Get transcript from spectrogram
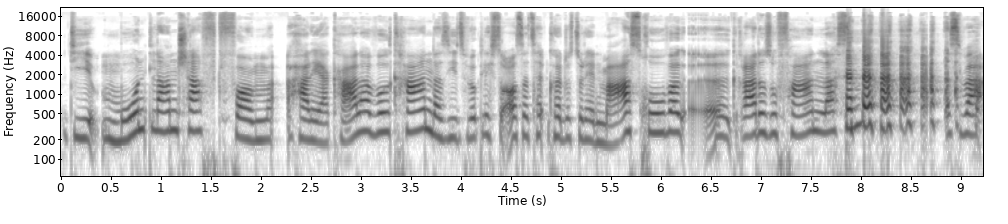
die Mondlandschaft vom Haleakala-Vulkan. Da sieht es wirklich so aus, als könntest du den Mars-Rover äh, gerade so fahren lassen. es war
